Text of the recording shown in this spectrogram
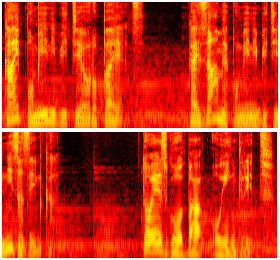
Kaj pomeni biti evropejec? Kaj zame pomeni biti nizozemka? To je zgodba o Ingrid.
